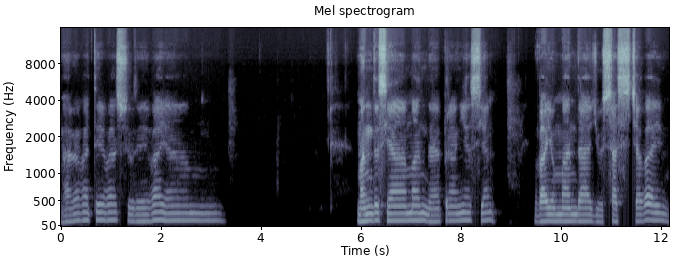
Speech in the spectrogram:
Bhagavate Vasudevayam. Mandasya Manda Pranyasya. Vayomanda Yusaschavai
